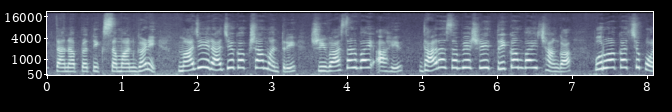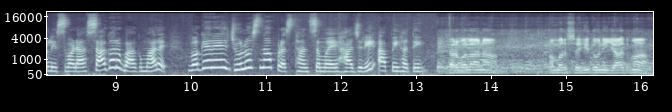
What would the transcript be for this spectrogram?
એકતાના પ્રતીક સમાન ગણી માજી રાજ્યકક્ષા મંત્રી શ્રી વાસણભાઈ આહિર, ધારાસભ્ય શ્રી ત્રિકમભાઈ છાંગા પૂર્વ કચ્છ પોલીસ વડા સાગર બાગમારે વગેરે જુલુસના પ્રસ્થાન સમયે હાજરી આપી હતી. કરબલાના અમર શહીદોની યાદમાં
